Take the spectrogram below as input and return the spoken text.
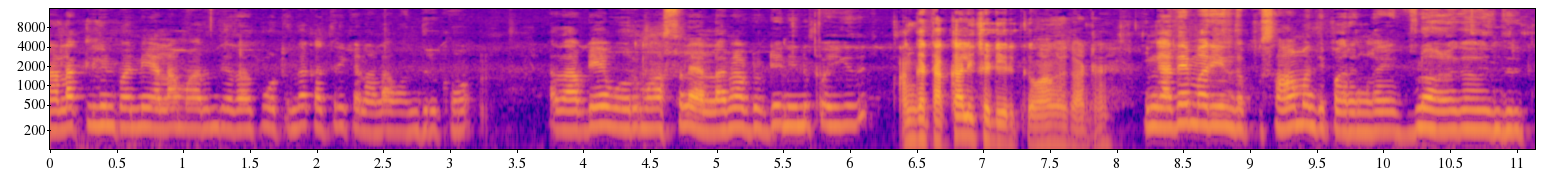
நல்லா க்ளீன் பண்ணி எல்லாம் மருந்து ஏதாவது போட்டிருந்தா கத்திரிக்காய் நல்லா வந்திருக்கும். அது அப்படியே ஒரு மாசத்துல எல்லாமே அப்படி அப்படியே நின்று போய்க்குது. அங்க தக்காளி செடி இருக்கு வாங்க காட்டுறேன். இங்கே அதே மாதிரி இந்த சாமந்தி பாருங்களேன் எவ்வளோ அழகாக வந்துருக்கு.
